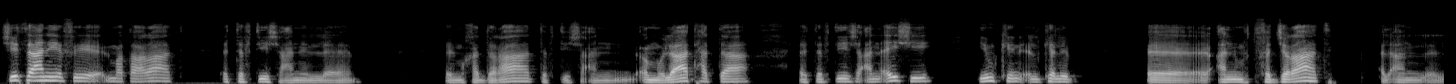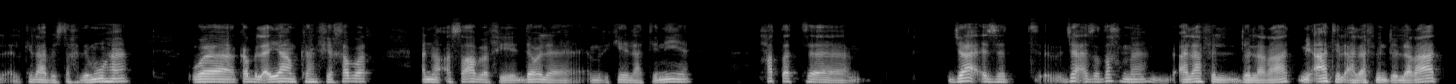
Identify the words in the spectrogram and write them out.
شيء ثاني في المطارات التفتيش عن المخدرات تفتيش عن العمولات حتى التفتيش عن أي شيء. يمكن الكلب آه، عن المتفجرات. الآن الكلاب يستخدموها. وقبل أيام كان في خبر أنه أصاب في دولة أمريكية لاتينية حطت آه، جائزة جائزة ضخمة آلاف الدولارات مئات الآلاف من الدولارات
